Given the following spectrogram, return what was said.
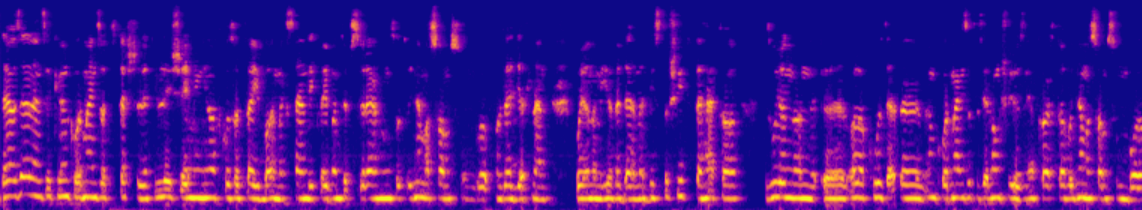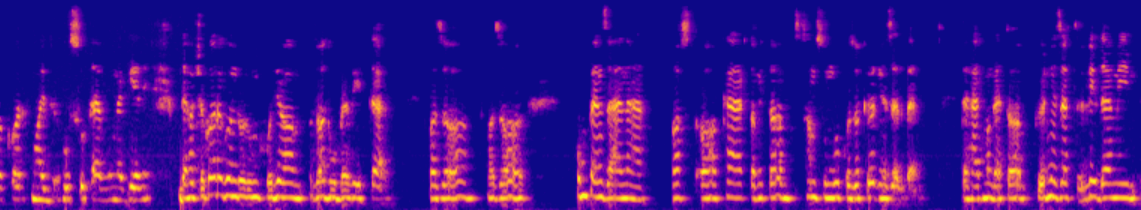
de az ellenzéki önkormányzat testület ülései nyilatkozataiban, meg szándékaiban többször elhangzott, hogy nem a Samsung az egyetlen olyan, ami jövedelmet biztosít, tehát a, az újonnan ö, alakult ö, önkormányzat azért hangsúlyozni akarta, hogy nem a Samsungból akar majd hosszú távon megélni. De ha csak arra gondolunk, hogy a, az adóbevétel az a, az a kompenzálná azt a kárt, amit a Samsung okoz a környezetben. Tehát magát a környezetvédelmi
